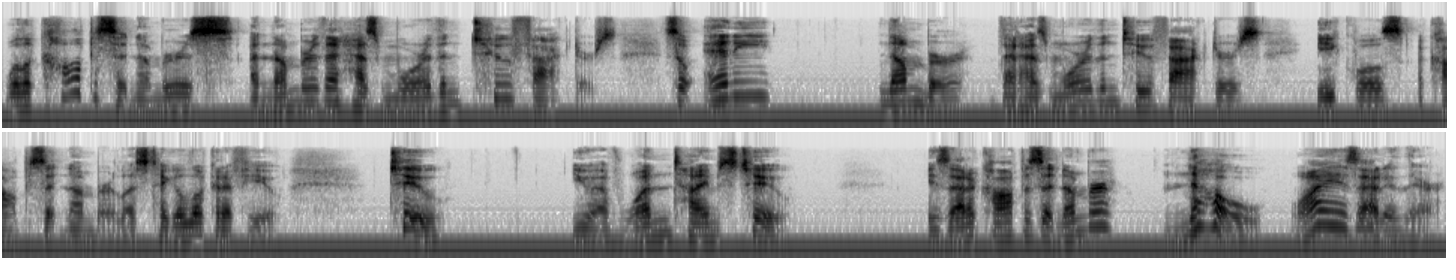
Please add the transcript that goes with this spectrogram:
Well, a composite number is a number that has more than two factors. So any number that has more than two factors equals a composite number. Let's take a look at a few. 2. You have 1 times 2. Is that a composite number? No! Why is that in there?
